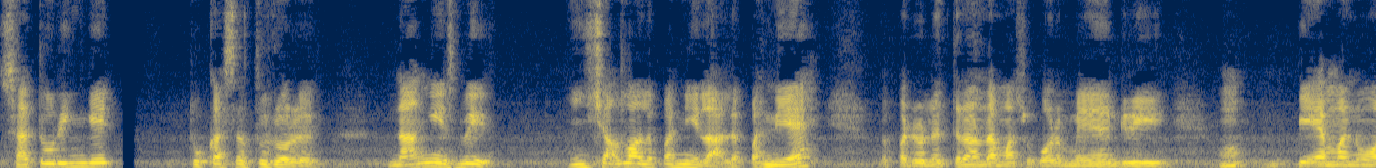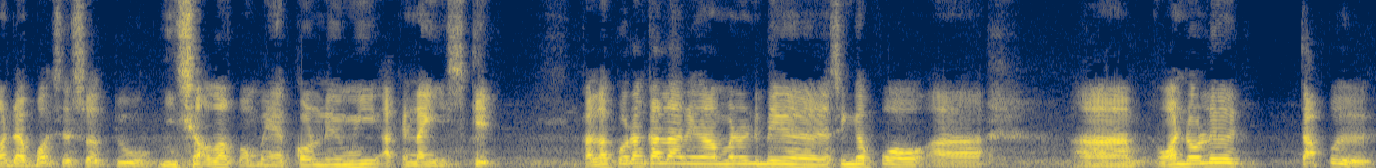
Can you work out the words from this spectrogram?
Satu ringgit, tukar satu dolar. Nangis, babe. InsyaAllah lepas ni lah. Lepas ni eh. Lepas Donald Trump dah masuk orang negeri. PM Anwar dah buat sesuatu. InsyaAllah korang ekonomi akan naik sikit. Kalau korang kalah dengan mana Singapura, uh, uh, one dollar, tak apa.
